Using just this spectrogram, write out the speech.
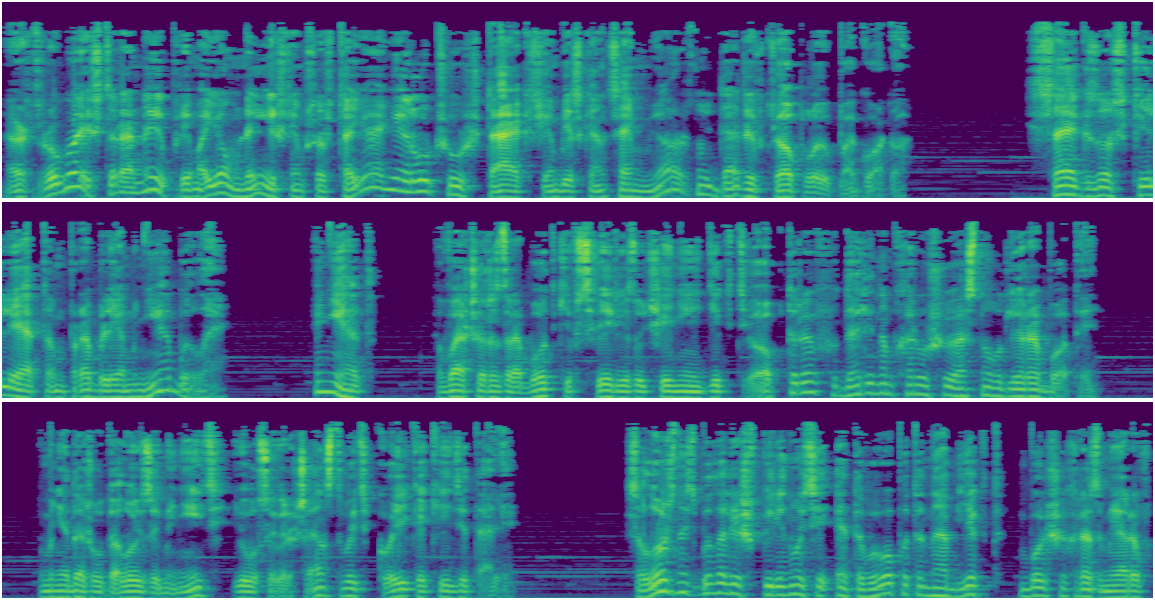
А с другой стороны, при моем нынешнем состоянии лучше уж так, чем без конца мерзнуть даже в теплую погоду. С экзоскелетом проблем не было? Нет. Ваши разработки в сфере изучения диктиоптеров дали нам хорошую основу для работы. Мне даже удалось заменить и усовершенствовать кое-какие детали. Сложность была лишь в переносе этого опыта на объект больших размеров,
